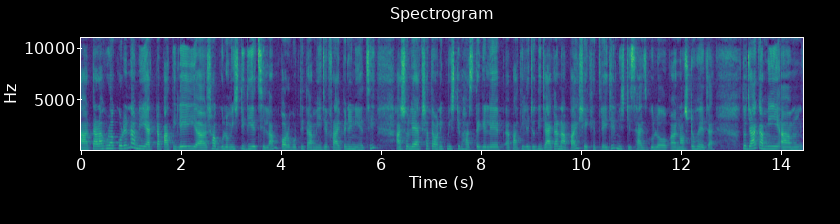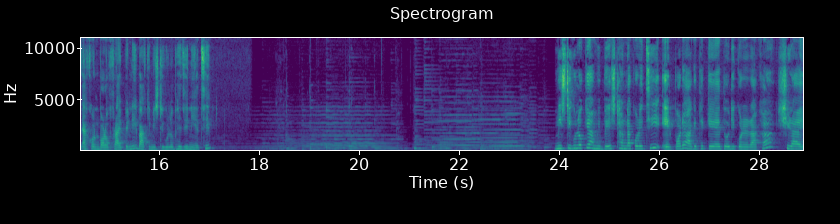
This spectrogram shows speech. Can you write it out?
আর তাড়াহুড়া করে না আমি একটা পাতিলেই সবগুলো মিষ্টি দিয়েছিলাম। পরবর্তীতে আমি এই যে ফ্রাই প্যানে নিয়েছি। আসলে একসাথে অনেক মিষ্টি ভাজতে গেলে পাতিলে যদি জায়গা না পাই, সেক্ষেত্রে এই যে মিষ্টির সাইজগুলো নষ্ট হয়ে যায়। তো যাক আমি, এখন বড় ফ্রাই প্যানেই বাকি মিষ্টিগুলো ভেজে নিয়েছি। মিষ্টিগুলোকে আমি বেশ ঠান্ডা করেছি, এরপরে আগে থেকে তৈরি করে রাখা শিরায়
